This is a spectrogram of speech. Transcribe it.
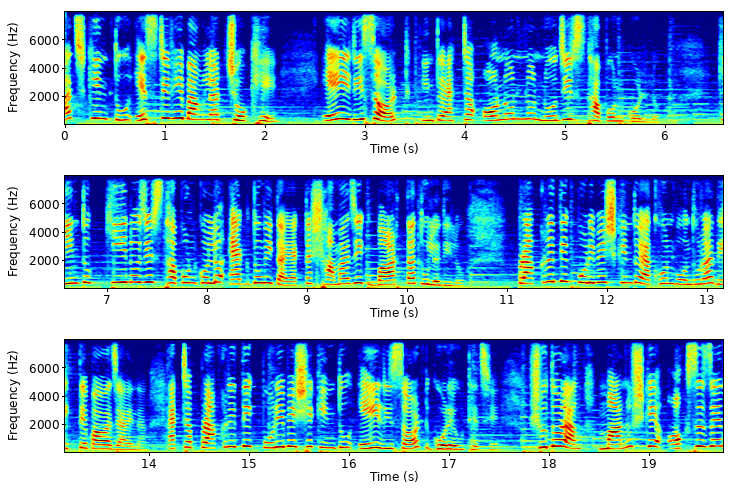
আজ কিন্তু এসটিভি বাংলার চোখে এই রিসর্ট কিন্তু একটা অনন্য নজির স্থাপন করল। কিন্তু কি নজির স্থাপন করল? একদমই তাই, একটা সামাজিক বার্তা তুলে দিল। প্রাকৃতিক পরিবেশ কিন্তু এখন বন্ধুরা দেখতে পাওয়া যায় না। একটা প্রাকৃতিক পরিবেশে কিন্তু এই রিসর্ট গড়ে উঠেছে। সুতরাং মানুষকে অক্সিজেন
